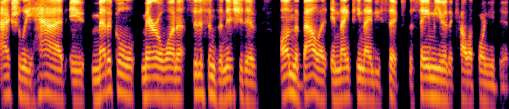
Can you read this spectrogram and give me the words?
actually had a medical marijuana citizens initiative on the ballot in 1996, the same year that California did.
